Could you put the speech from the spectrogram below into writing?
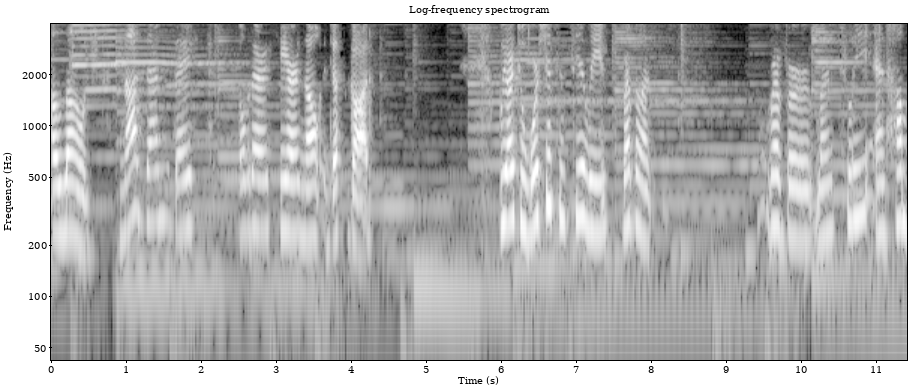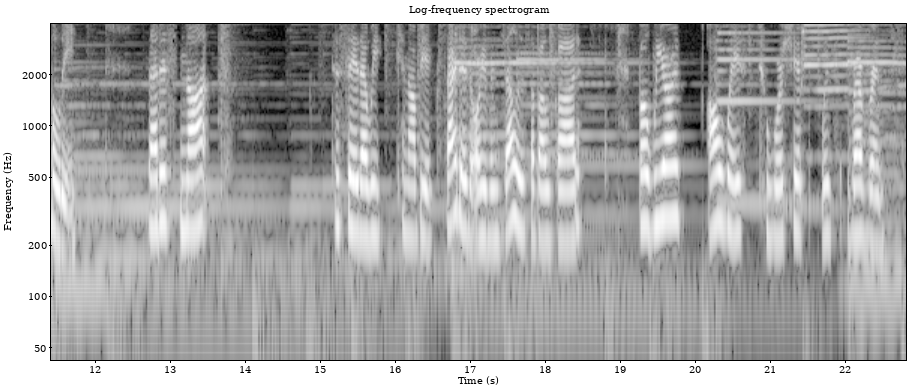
alone, not them, they, over there, here, no, just God. We are to worship sincerely, reverent, reverently and humbly. That is not to say that we cannot be excited or even zealous about God, but we are always to worship with reverence,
